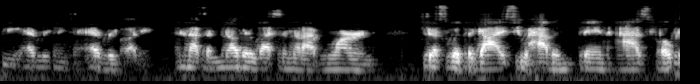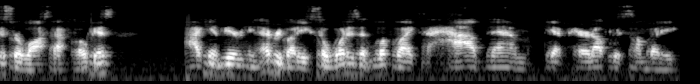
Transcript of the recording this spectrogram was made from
be everything to everybody. And that's another lesson that I've learned just with the guys who haven't been as focused or lost that focus. I can't be everything to everybody. So what does it look like to have them get paired up with somebody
